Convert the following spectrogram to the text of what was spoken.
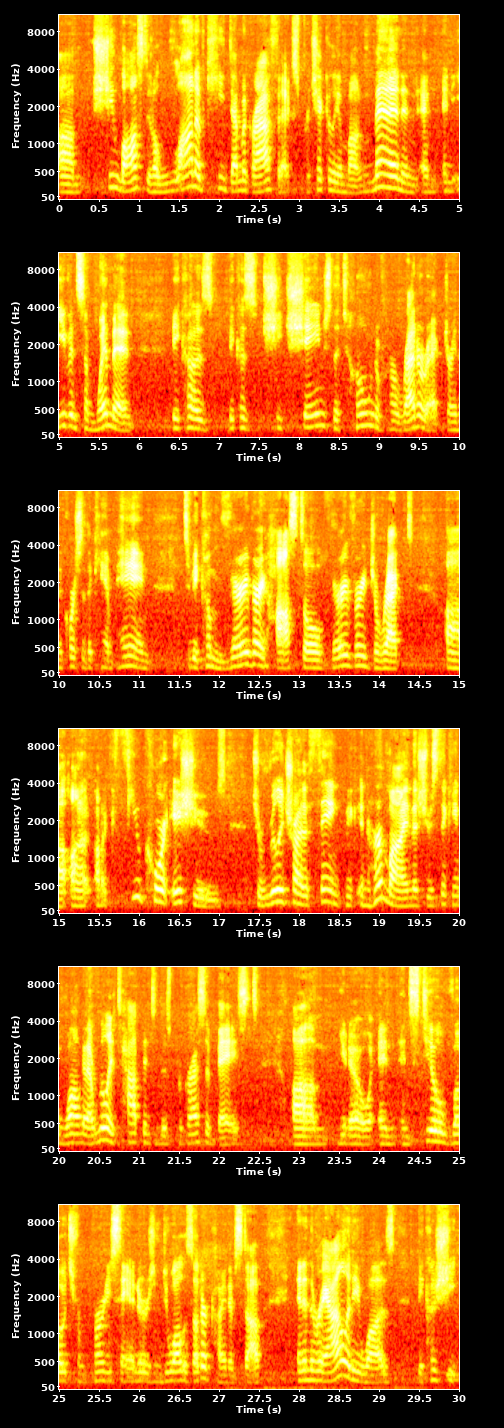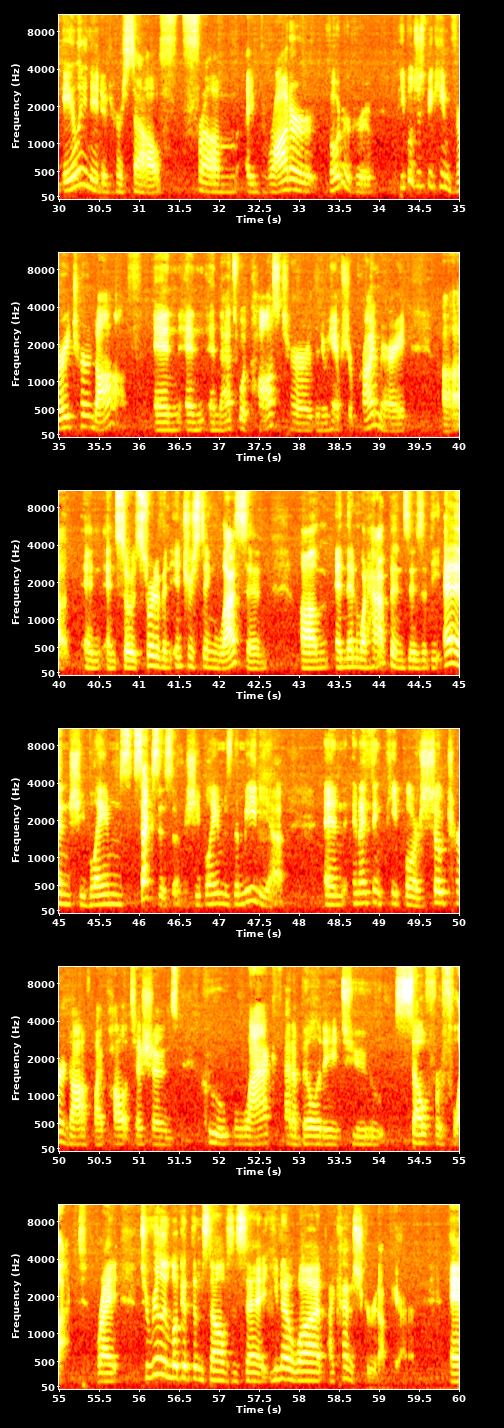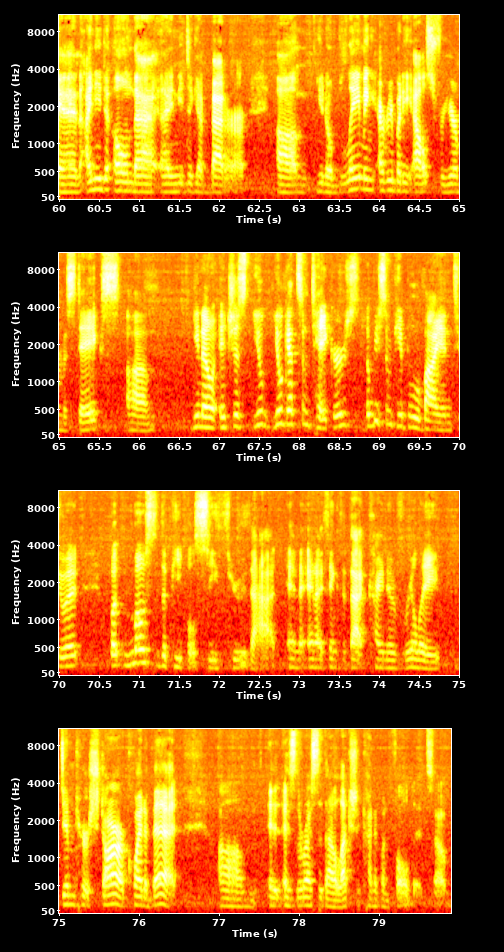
um, she lost in a lot of key demographics, particularly among men and, and, and even some women, because because she changed the tone of her rhetoric during the course of the campaign to become very very hostile, very very direct uh, on, a, on a few core issues to really try to think in her mind that she was thinking, well, I'm going to really tap into this progressive base, um, you know, and, and steal votes from Bernie Sanders and do all this other kind of stuff. And then the reality was because she alienated herself from a broader voter group, people just became very turned off. And, and, and that's what cost her the New Hampshire primary. Uh, and, and so it's sort of an interesting lesson um, and then what happens is at the end, she blames sexism, she blames the media. And, and I think people are so turned off by politicians who lack that ability to self reflect, right? To really look at themselves and say, you know what, I kind of screwed up here. And I need to own that and I need to get better. Um, you know, blaming everybody else for your mistakes, um, you know, it just, you'll, you'll get some takers. There'll be some people who buy into it but most of the people see through that, and and I think that that kind of really dimmed her star quite a bit um, as the rest of that election kind of unfolded. So.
